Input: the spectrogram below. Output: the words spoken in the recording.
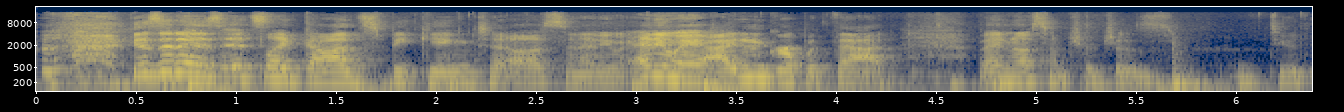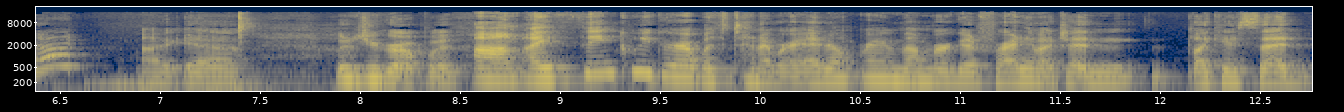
Because it is, it's like God speaking to us. And anyway, anyway, I didn't grow up with that, but I know some churches do that. uh, yeah What did you grow up with? Um, I think we grew up with Tenebrae. I don't remember Good Friday much, and like I said,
